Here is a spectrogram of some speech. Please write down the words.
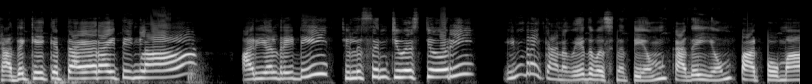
கதை கேட்க தயாராயிட்டீங்களா? அரியல் ரெடி டு டு ஸ்டோரி. இன்றைக்கான வேத வசனத்தையும் கதையும் பார்ப்போமா?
